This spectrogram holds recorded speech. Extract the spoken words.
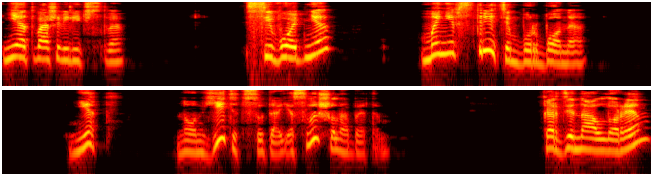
Нет, Ваше Величество. — Сегодня мы не встретим Бурбона. — Нет, но он едет сюда, я слышал об этом. Кардинал Лорен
